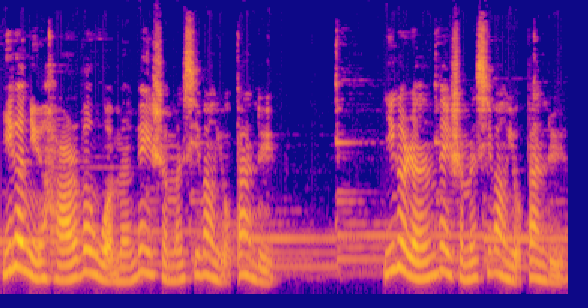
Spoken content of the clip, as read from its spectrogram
一个女孩问我们：“为什么希望有伴侣？”一个人为什么希望有伴侣？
